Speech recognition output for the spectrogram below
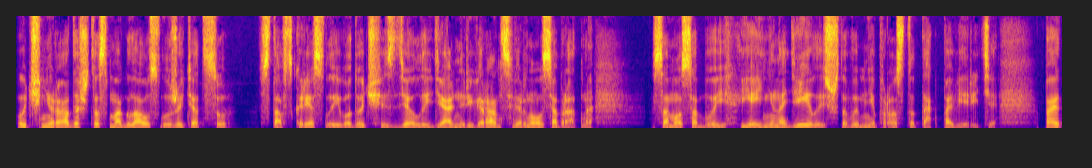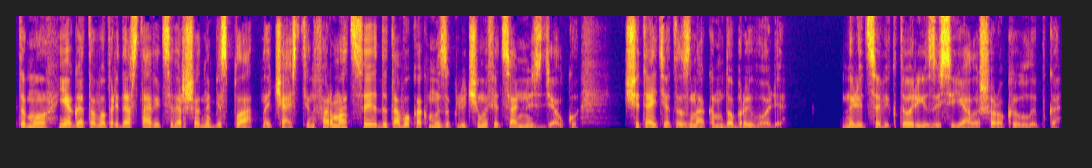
Очень рада, что смогла услужить отцу. Встав с кресла, его дочь сделала идеальный реверанс и вернулась обратно. Само собой, я и не надеялась, что вы мне просто так поверите. Поэтому я готова предоставить совершенно бесплатно часть информации до того, как мы заключим официальную сделку. Считайте это знаком доброй воли». На лице Виктории засияла широкая улыбка.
